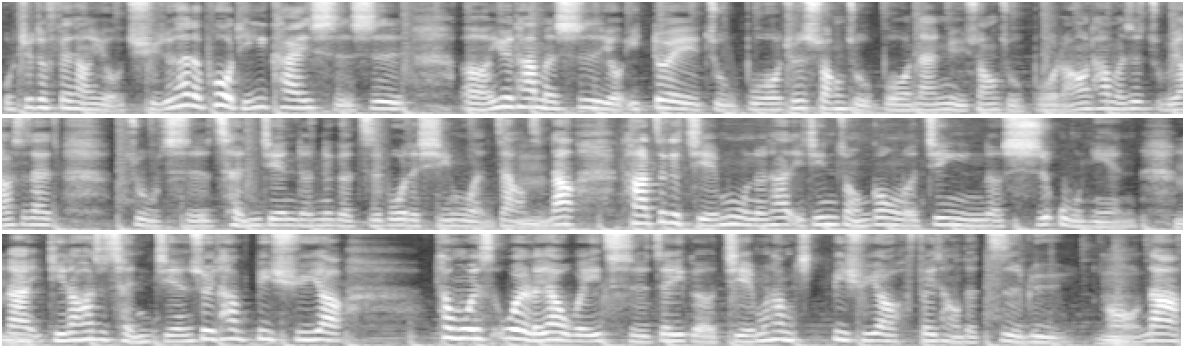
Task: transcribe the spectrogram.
我觉得非常有趣。就是他的破题一开始是，呃，因为他们是有一对主播，就是双主播，男女双主播，然后他们是主要是在主持晨间的那个直播的新闻这样子。那他这个节目呢，他已经总共了经营了十五年。那提到他是晨间，所以他们必须要。他们为为了要维持这个节目，他们必须要非常的自律哦。那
